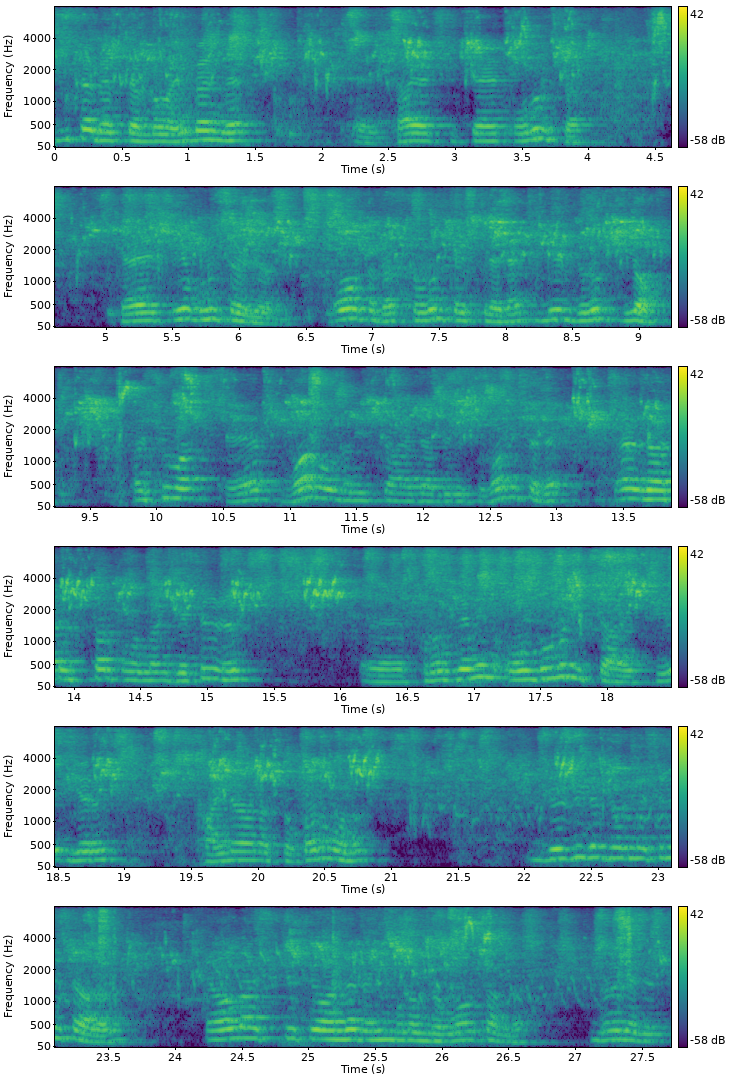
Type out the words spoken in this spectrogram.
Bu sebepten dolayı ben de e, şayet şikayet olursa şikayetçiye bunu söylüyorum. Ortada sorun teşkil eden bir durum yok. Ha şu var, eğer var olduğunu iddia eden birisi var ise de ben zaten tutar kolundan getiririm. Ee, problemin olduğunu iddia ettiği yerin kaynağına sokarım onu. Gözüyle görmesini sağlarım. E Allah'a şükür şu anda benim bulunduğum ortamda böyle bir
